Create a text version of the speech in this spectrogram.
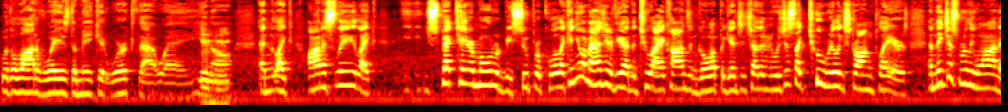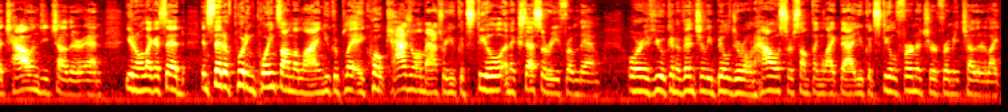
with a lot of ways to make it work that way, you mm-hmm. know. And like honestly, like spectator mode would be super cool. Like, can you imagine if you had the two icons and go up against each other, and it was just like two really strong players, and they just really wanted to challenge each other. And you know, like I said, instead of putting points on the line, you could play a quote casual match where you could steal an accessory from them. Or if you can eventually build your own house or something like that, you could steal furniture from each other. Like,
